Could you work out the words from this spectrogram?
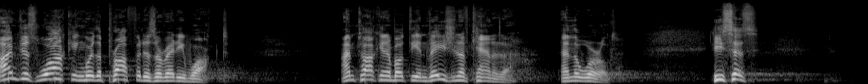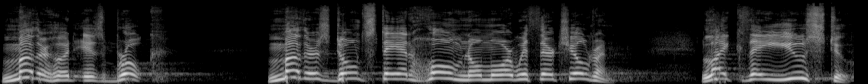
I'm just walking where the prophet has already walked. I'm talking about the invasion of Canada and the world. He says, motherhood is broke. Mothers don't stay at home no more with their children like they used to.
